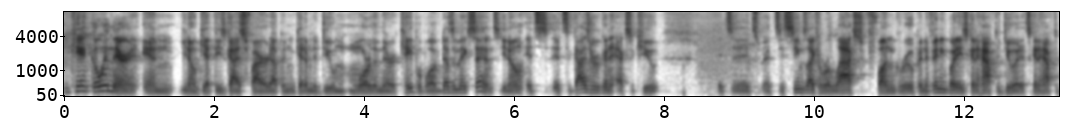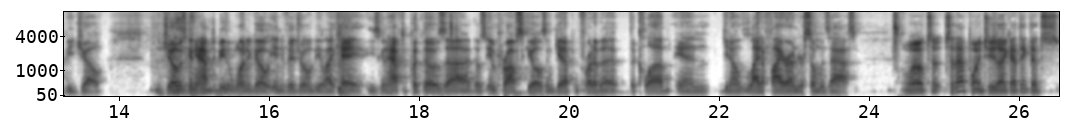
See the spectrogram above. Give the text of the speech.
you can't go in there and, you know get these guys fired up and get them to do more than they're capable of. It doesn't make sense. You know, it's it's the guys who are going to execute. It's, it's it's it seems like a relaxed, fun group, and if anybody's going to have to do it, it's going to have to be Joe. Joe's going to have to be the one to go individual and be like, hey, he's going to have to put those uh, those improv skills and get up in front of the the club and you know light a fire under someone's ass. Well, to to that point too, like I think that's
